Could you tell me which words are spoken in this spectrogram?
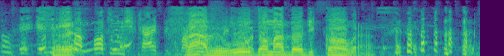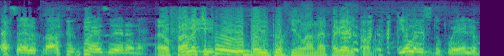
nossa. Ele tem uma foto no Skype com uma Frávio, o domador de cobras. É sério, Frávio, não é zoeira não. É, o Frávio é tipo o baby porquinho lá, né? Pega ele, cobra. E o lance do coelho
